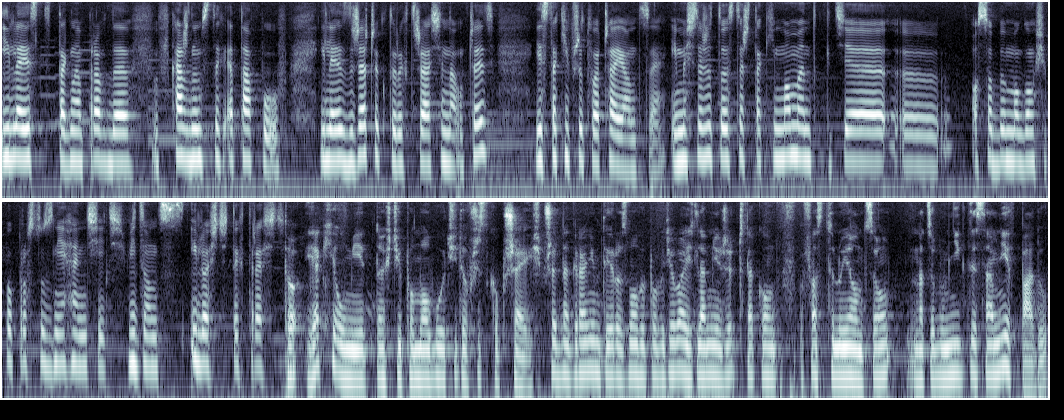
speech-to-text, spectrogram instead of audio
ile jest tak naprawdę w, każdym z tych etapów, ile jest rzeczy, których trzeba się nauczyć, jest taki przytłaczający. I myślę, że to jest też taki moment, gdzie e, osoby mogą się po prostu zniechęcić, widząc ilość tych treści. To jakie umiejętności pomogły Ci to wszystko przejść? Przed nagraniem tej rozmowy powiedziałaś dla mnie rzecz taką fascynującą, na co bym nigdy sam nie wpadł.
